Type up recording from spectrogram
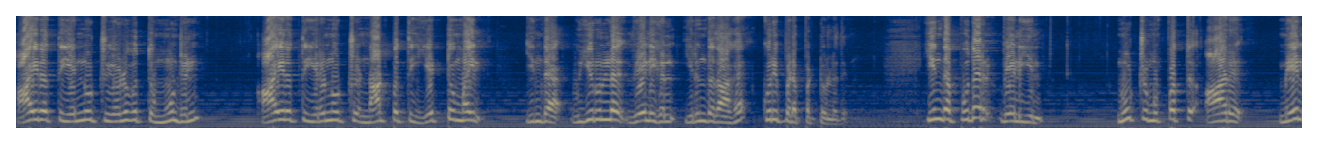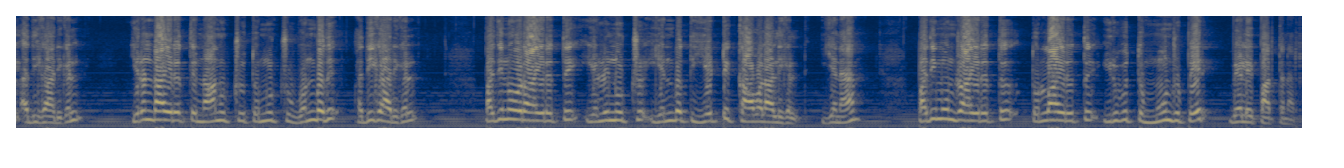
ஆயிரத்தி எண்ணூற்று எழுபத்து மூன்றில் ஆயிரத்தி இருநூற்று நாற்பத்தி எட்டு மைல் இந்த உயிருள்ள வேலிகள் இருந்ததாக குறிப்பிடப்பட்டுள்ளது. இந்த புதர் வேலியில் நூற்று முப்பத்து ஆறு மேல் அதிகாரிகள் இரண்டாயிரத்து நானூற்று தொன்னூற்று ஒன்பது அதிகாரிகள் பதினோராயிரத்து எழுநூற்று எண்பத்தி எட்டு காவலாளிகள் என பதிமூன்றாயிரத்து தொள்ளாயிரத்து இருபத்து மூன்று பேர் வேலை பார்த்தனர்.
